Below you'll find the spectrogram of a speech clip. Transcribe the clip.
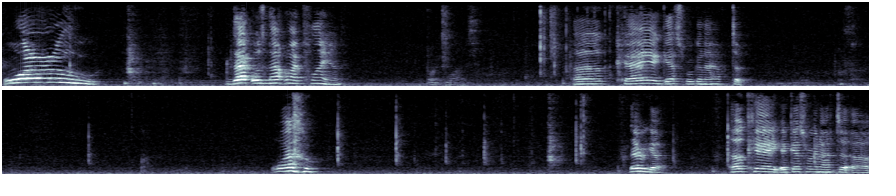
Whoa! That was not my plan. But it was. Okay, I guess we're gonna have to. Whoa! There we go. Okay, I guess we're gonna have to. uh...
